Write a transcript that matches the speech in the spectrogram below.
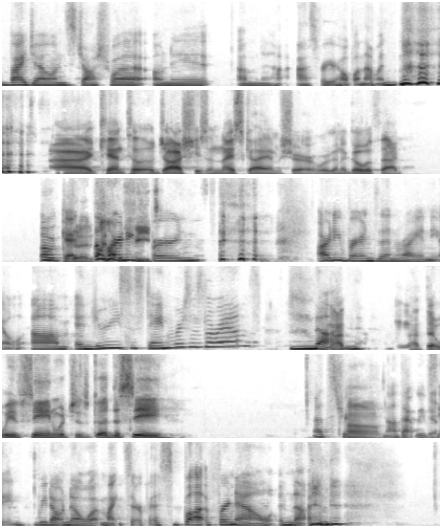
Vi Jones, Joshua Oni. I'm going to ask for your help on that one. I can't tell. Josh, he's a nice guy, I'm sure. We're going to go with that. Okay. Artie. Burns. Artie Burns and Ryan Neal. Um, injury sustained versus the Rams? None. Not that we've seen, which is good to see. That's true. Um, Not that we've yeah. seen. We don't know what might surface, but for now, none.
